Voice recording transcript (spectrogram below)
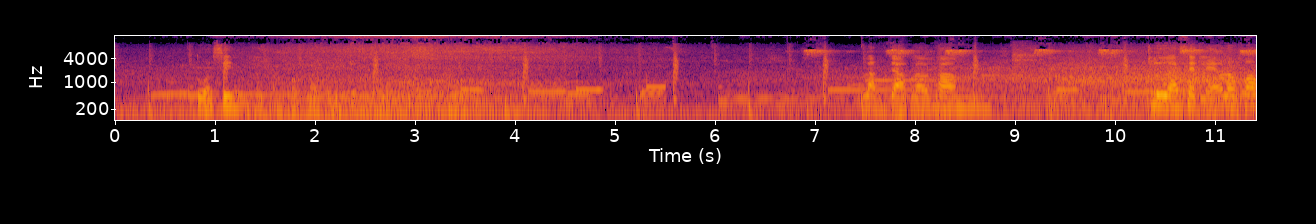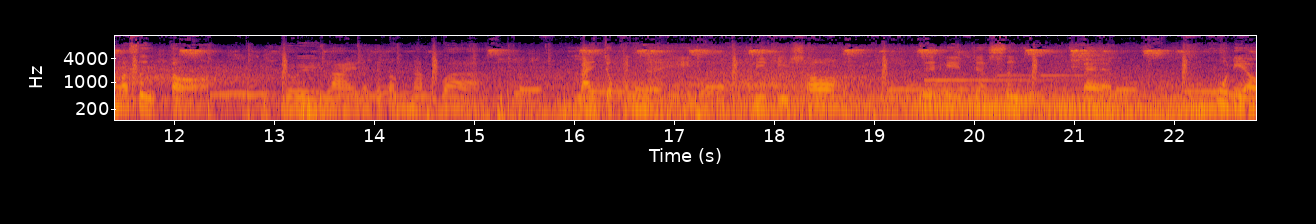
ำตัวสิ้นนะคะของผ้าเป็ หลังจากเราทำเครือเสร็จแล้วเราก็มาสืบต่อ โดยลายเราจะต้องนับว่าลายจบอันไหน มีกี่ช่อง เพื่อที่จะสืบแบบคู่เดียว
